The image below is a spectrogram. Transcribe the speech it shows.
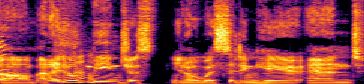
Um, and I don't mean just, you know, we're sitting here and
